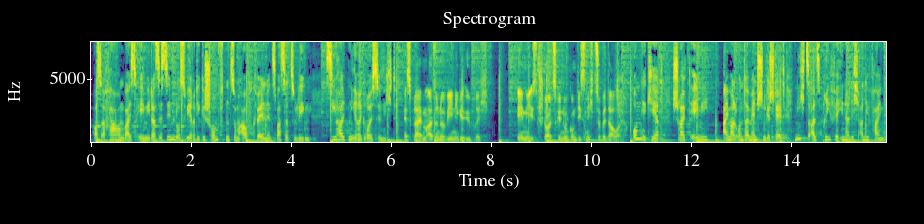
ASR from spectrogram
Aus Erfahrung weiß Amy, dass es sinnlos wäre, die Geschrumpften zum Aufquellen ins Wasser zu legen. Sie halten ihre Größe nicht. Es bleiben also nur wenige übrig. Amy ist stolz genug, um dies nicht zu bedauern. Umgekehrt schreibt Amy, einmal unter Menschen gestellt, nichts als Briefe innerlich an die Feinde.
